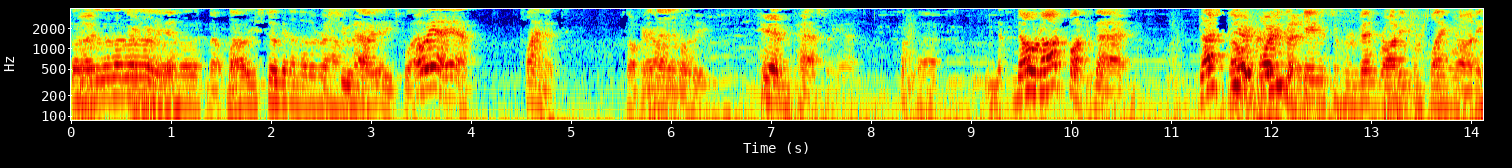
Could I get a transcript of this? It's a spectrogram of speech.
No, No, well, you still get another There's round. two halves to each planet. Oh yeah, yeah. Planet. So I'll figure And then out. it'll be him passing it. Fuck that. N- no, not fuck that. That's The the whole point of agreement. this game is to prevent Roddy from playing Roddy.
